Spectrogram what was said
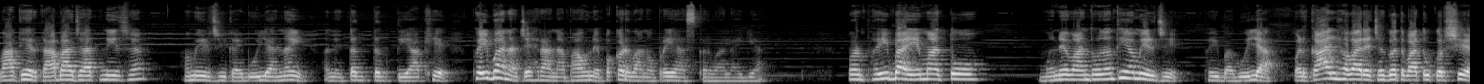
વાઘેર કાબા જાતની છે? હમીરજી કાંઈ બોલ્યા નહીં અને તગતગતી આંખે ફૈબાના ચહેરાના ભાવને પકડવાનો પ્રયાસ કરવા લાગ્યા. પણ ફૈબા એમાં તો મને વાંધો નથી, અમીરજી. ફૈબા બોલ્યા, પણ કાલ હવારે જગત વાતું કરશે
